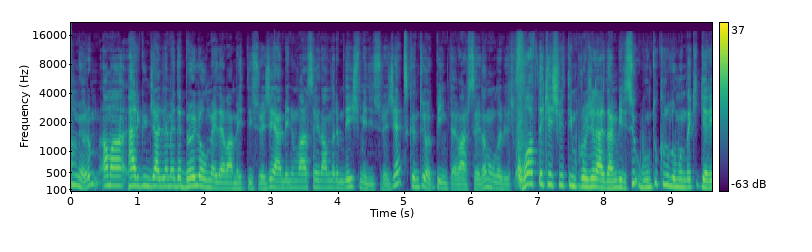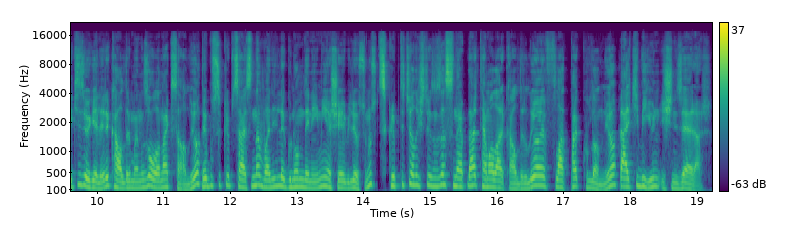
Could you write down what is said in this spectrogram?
kullanmıyorum ama her güncellemede böyle olmaya devam ettiği sürece yani benim varsayılanlarım değişmediği sürece sıkıntı yok. Bing de varsayılan olabilir. Bu hafta keşfettiğim projelerden birisi Ubuntu kurulumundaki gereksiz ögeleri kaldırmanıza olanak sağlıyor ve bu script sayesinde Vanilla GNOME deneyimi yaşayabiliyorsunuz. Script'i çalıştırdığınızda snap'ler, temalar kaldırılıyor ve Flatpak kullanılıyor. Belki bir gün işinize yarar.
